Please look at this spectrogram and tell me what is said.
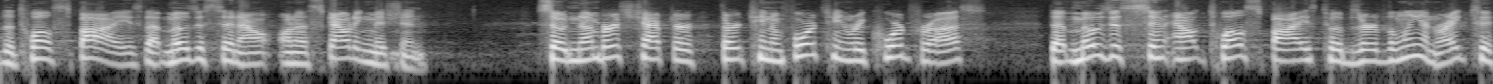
the 12 spies that Moses sent out on a scouting mission. So, Numbers chapter 13 and 14 record for us that Moses sent out 12 spies to observe the land, right? To,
